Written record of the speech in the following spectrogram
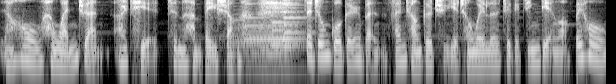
然后很婉转，而且真的很悲伤。在中国跟日本翻唱唱歌曲也成为了这个经典哦，背后。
